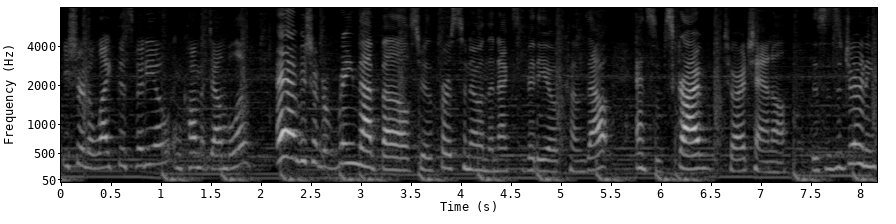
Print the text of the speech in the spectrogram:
Be sure to like this video and comment down below. And be sure to ring that bell so you're the first to know when the next video comes out and subscribe to our channel. This is a journey.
